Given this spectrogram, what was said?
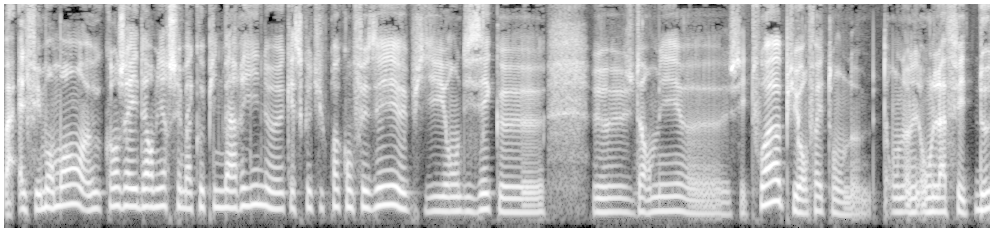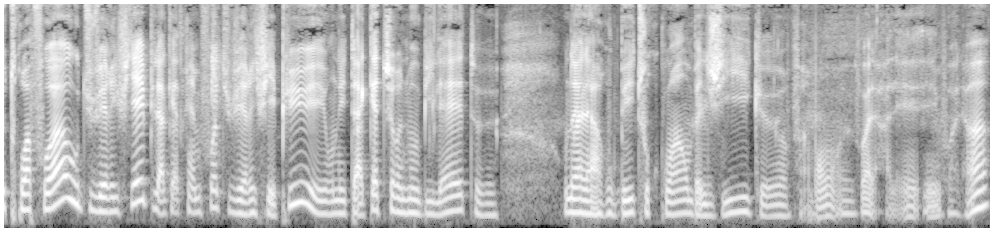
Bah, elle fait maman euh, quand j'allais dormir chez ma copine Marine euh, qu'est-ce que tu crois qu'on faisait? Puis on disait que euh, je dormais euh, chez toi. Puis en fait on on, l'a fait deux trois fois où tu vérifiais. Puis la quatrième fois tu vérifiais plus et on était à quatre sur une mobilette on est allé à Roubaix Tourcoing en Belgique euh, enfin bon euh, voilà et, voilà.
